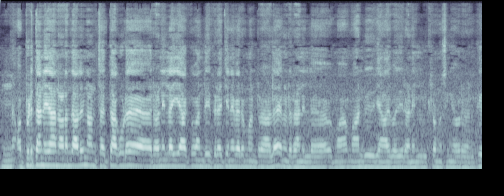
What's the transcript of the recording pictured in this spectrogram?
அப்படித்தான் ஏதாவது நடந்தாலும் நான் சத்தா கூட ரணில் ஐயாவுக்கு வந்து பிரச்சனை வருமன்றால என்னோட ரணில் மா மாண்பு ஜனாதிபதி ரணில் விக்ரமசிங்க அவர்களுக்கு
